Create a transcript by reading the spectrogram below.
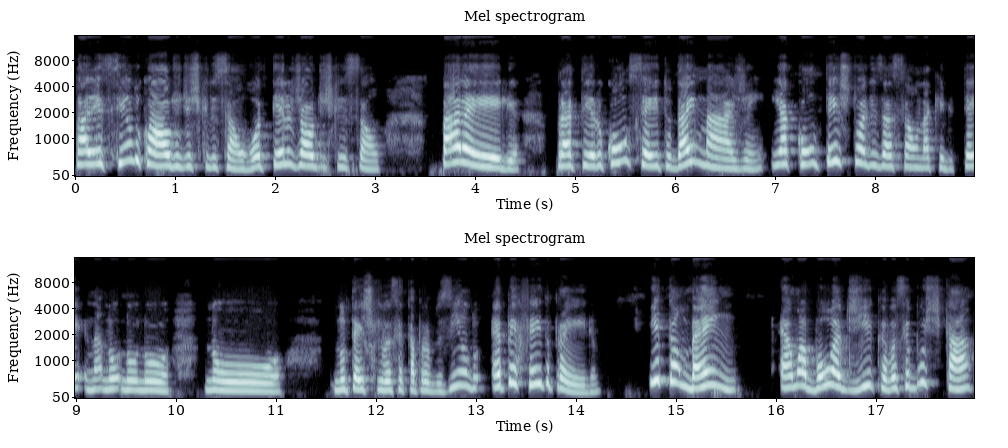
parecendo com a audiodescrição, roteiro de audiodescrição, para ele, para ter o conceito da imagem e a contextualização naquele te, no, no, no, no, no texto que você está produzindo, é perfeito para ele. E também é uma boa dica você buscar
